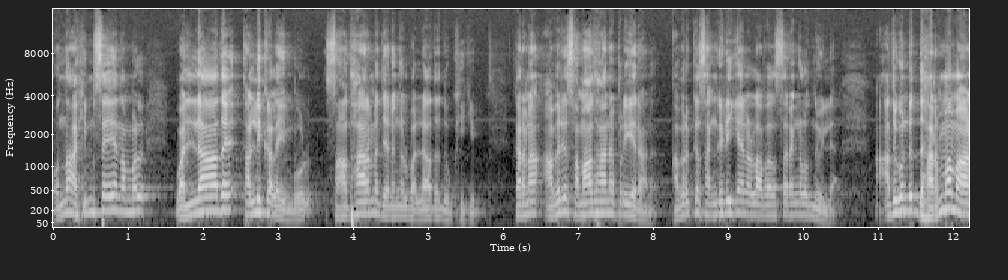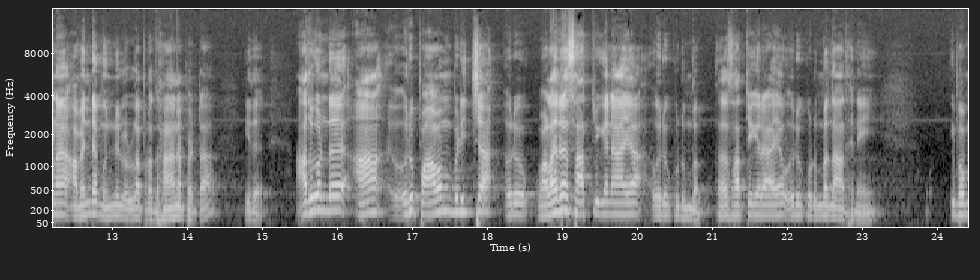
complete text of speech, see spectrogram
ഒന്ന് അഹിംസയെ നമ്മൾ വല്ലാതെ തള്ളിക്കളയുമ്പോൾ സാധാരണ ജനങ്ങൾ വല്ലാതെ ദുഃഖിക്കും. കാരണം അവർ സമാധാനപ്രിയരാണ്. അവർക്ക് സംഘടിക്കാനുള്ള അവസരങ്ങളൊന്നുമില്ല. അതുകൊണ്ട് ധർമ്മമാണ് അവന്റെ മുന്നിലുള്ള പ്രധാനപ്പെട്ട ഇത്. അതുകൊണ്ട് ആ ഒരു പാവം പിടിച്ച ഒരു വളരെ സാത്വികനായ ഒരു കുടുംബം അതായത് സാത്വികരായ ഒരു കുടുംബനാഥനെ ഇപ്പം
